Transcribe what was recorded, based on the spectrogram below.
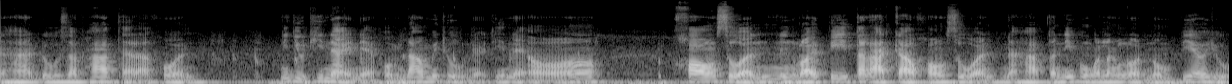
นะฮะดูสภาพแต่ละคน นี่อยู่ที่ไหนเนี่ย ผมเล่าไม่ถูกเนี่ยที่ไหน อ๋อ คลองสวน 100 ปีตลาดเก่าคลองสวนนะครับ ตอนนี้ผมกำลังโหลดนมเปรี้ยวอยู่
